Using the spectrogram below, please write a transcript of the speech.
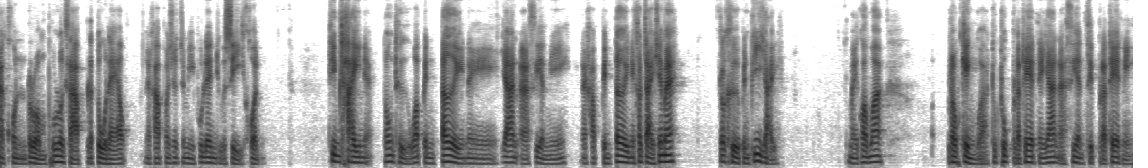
5 คนรวมผู้รักษาประตูแล้วนะครับ เพราะฉะนั้นจะมีผู้เล่นอยู่ 4 คน ทีมไทยเนี่ยต้องถือว่าเป็นเต้ยในย่านอาเซียนนี้นะครับ เป็นเต้ยเนี่ยเข้าใจใช่ไหม ก็คือเป็นพี่ใหญ่ หมายความว่าเราเก่งกว่าทุก ๆ ประเทศในย่านอาเซียน 10 ประเทศนี้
